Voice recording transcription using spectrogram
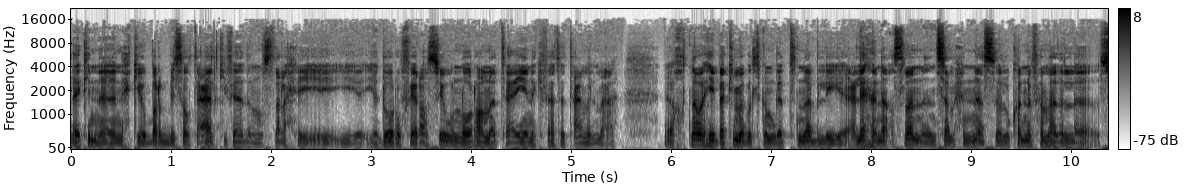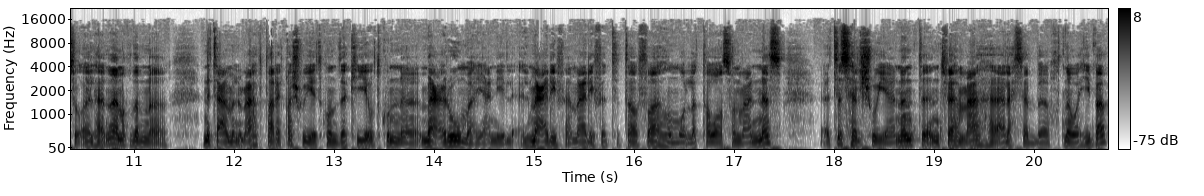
لكن نحكيو برك بصوت عال كيف هذا المصطلح يدور في راسي والنورانه تاعي أنا كيف تتعامل معه. أختنا وهبة كما قلت لكم قالت لنا بلي علاه أنا أصلا نسامح الناس. لو كان نفهم هذا السؤال هذا نقدر نتعامل معه بطريقة شوية تكون ذكية وتكون معرومه يعني المعرفة معرفة التفاهم ولا التواصل مع الناس تسهل شوية. أنا نتفاهم معاه على حساب أختنا وهبة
